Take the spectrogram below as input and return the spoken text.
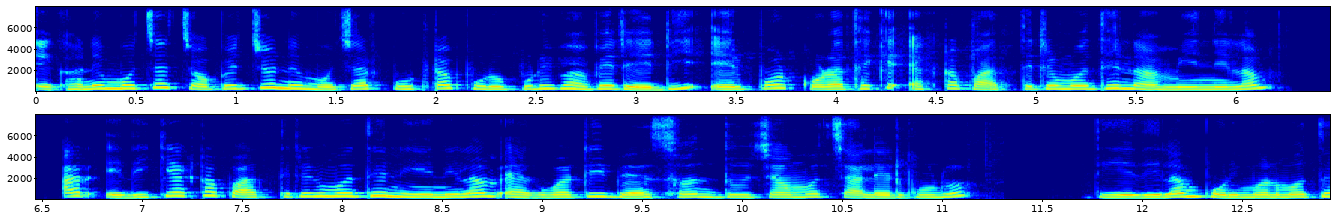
এখানে মোচার চপের জন্য মোচার পুরটা পুরোপুরিভাবে রেডি এরপর কড়া থেকে একটা পাত্রের মধ্যে নামিয়ে নিলাম। আর এদিকে একটা পাত্রের মধ্যে নিয়ে নিলাম এক বাটি বেসন, দু চামচ চালের গুঁড়ো। দিয়ে দিলাম পরিমাণ মতো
